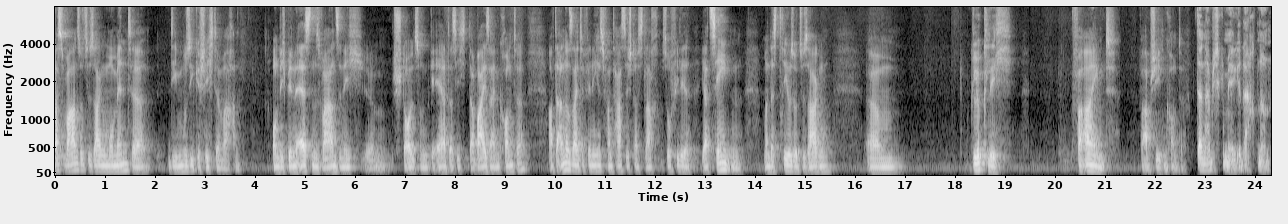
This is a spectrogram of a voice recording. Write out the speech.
Das waren sozusagen Momente, die Musikgeschichte machen. Und ich bin erstens wahnsinnig ähm, stolz und geehrt, dass ich dabei sein konnte. Auf der anderen Seite finde ich es fantastisch, dass nach so vielen Jahrzehnten man das Trio sozusagen ähm, glücklich vereint verabschieden konnte. Dann habe ich mir gedacht, nun,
